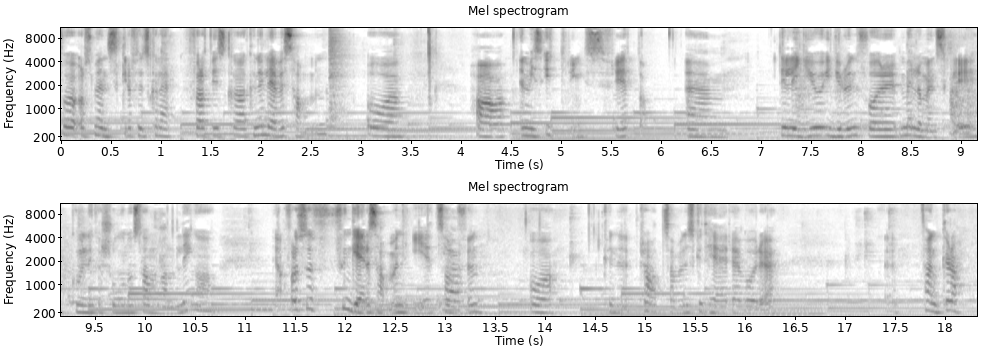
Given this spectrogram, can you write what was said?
for oss mennesker for at, vi skal kunne leve sammen og ha en viss ytringsfrihet. Da. Um, det ligger jo i grunn for mellommenneskelig kommunikasjon og samhandling. Og ja, for å fungere sammen i et samfunn. Og kunne prate sammen diskutere våre uh, tanker, da.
